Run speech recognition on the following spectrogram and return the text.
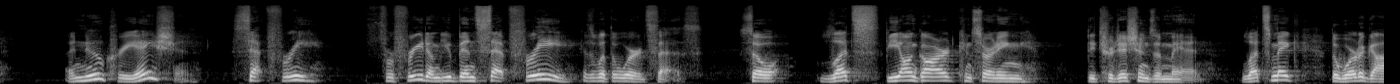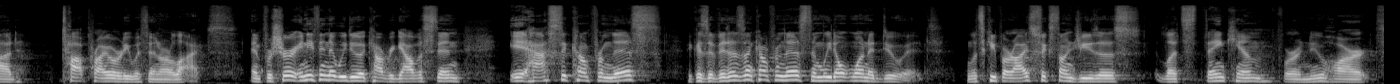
A new creation set free for freedom. You've been set free, is what the word says. So let's be on guard concerning the traditions of man. Let's make the word of God top priority within our lives. And for sure, anything that we do at Calvary Galveston, it has to come from this, because if it doesn't come from this, then we don't want to do it. Let's keep our eyes fixed on Jesus. Let's thank him for a new heart.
